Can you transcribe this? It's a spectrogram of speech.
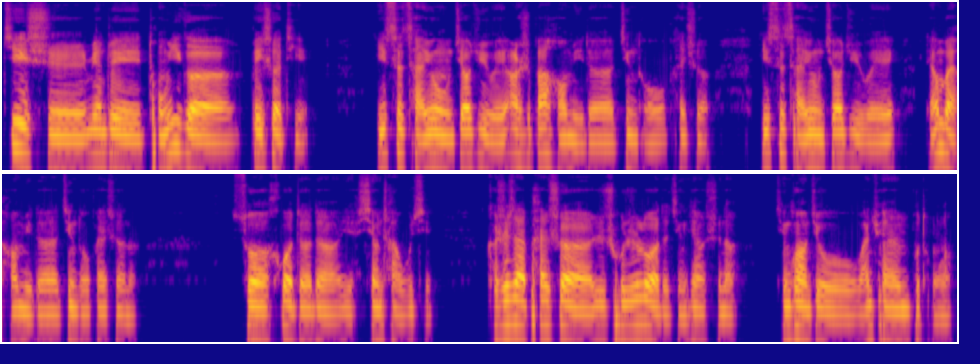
即使面对同一个被摄体，一次采用焦距为二十八毫米的镜头拍摄。一次采用焦距为两百毫米的镜头拍摄呢，所获得的也相差无几。可是，在拍摄日出日落的景象时呢，情况就完全不同了。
